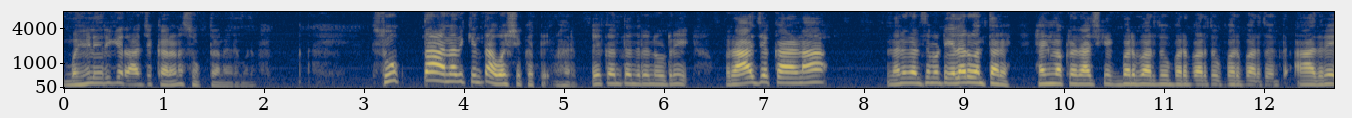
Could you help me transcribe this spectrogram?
ಮಹಿಳೆಯರಿಗೆ ರಾಜಕಾರಣ ಸೂಕ್ತನ ರೀ ಮೇಡಮ್ ಸೂಕ್ತ ಅನ್ನೋದಕ್ಕಿಂತ ಅವಶ್ಯಕತೆ. ಯಾಕಂತಂದ್ರೆ ನೋಡ್ರಿ, ರಾಜಕಾರಣ ನನಗನ್ಸೋ ಮಟ್ಟ ಎಲ್ಲರೂ ಅಂತಾರೆ, ಹೆಣ್ಮಕ್ಳು ರಾಜಕೀಯಕ್ಕೆ ಬರಬಾರ್ದು ಬರಬಾರ್ದು ಬರಬಾರ್ದು ಅಂತ. ಆದರೆ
